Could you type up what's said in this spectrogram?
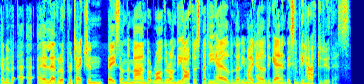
kind of a, a level of protection based on the man, but rather on the office that he held and that he might held again. They simply have to do this.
